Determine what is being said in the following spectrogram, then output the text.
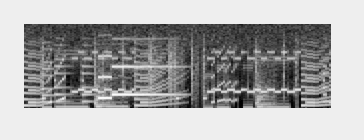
Thank you.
